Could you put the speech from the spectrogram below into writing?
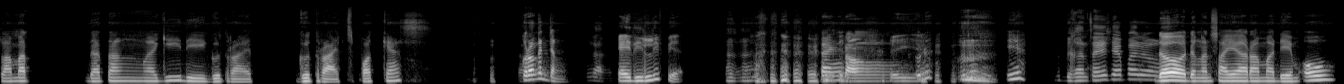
Selamat datang lagi di Good Ride Good Rides Podcast. Kurang kenceng. Kayak di lift ya? Teng dong. Iya. Dengan saya siapa dong? Do dengan saya Rama DMO.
